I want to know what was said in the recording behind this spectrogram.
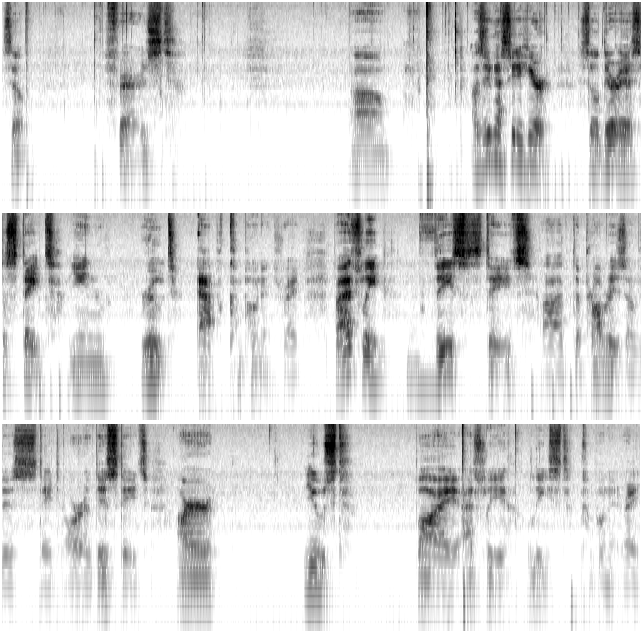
So first, um, as you can see here, so there is a state in root app component, right? But actually, these states, uh, the properties of this state or these states are used by actually list component, right?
